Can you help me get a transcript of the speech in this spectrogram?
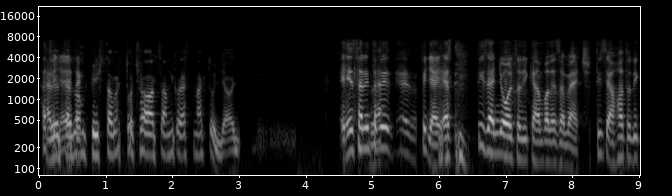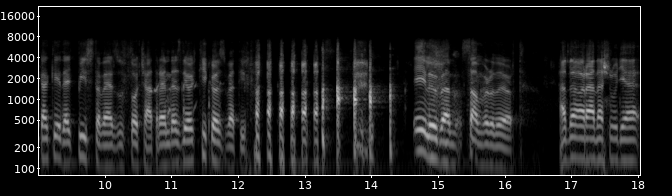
Hát Előtted van Pista vagy Tocsa arca, amikor ezt meg tudja, hogy én szerintem, Le... figyelj, ez 18-án van ez a meccs. 16-án kéne egy Pista versus Tocsát rendezni, hogy ki közvetít. Élőben, Somewhere on Earth. Hát de ráadásul ugye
